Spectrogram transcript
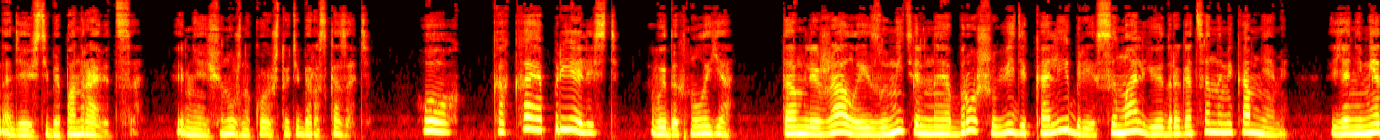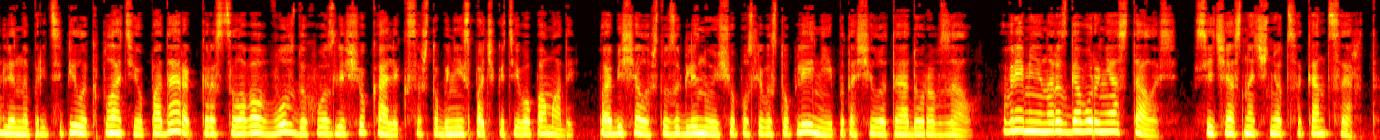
Надеюсь, тебе понравится. И мне еще нужно кое-что тебе рассказать». «Ох, какая прелесть!» — выдохнула я. Там лежала изумительная брошь в виде калибри с эмалью и драгоценными камнями. Я немедленно прицепила к платью подарок, расцеловав воздух возле щек Алекса, чтобы не испачкать его помадой. Пообещала, что загляну еще после выступления и потащила Теодора в зал. Времени на разговоры не осталось. Сейчас начнется концерт.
